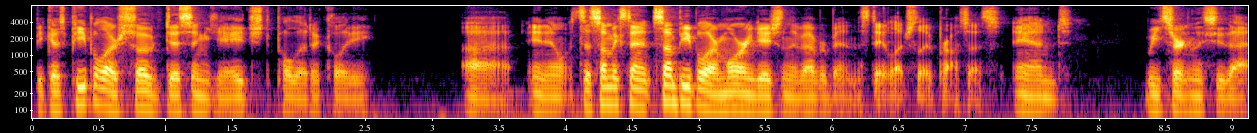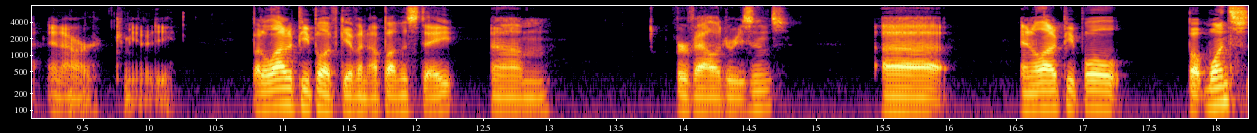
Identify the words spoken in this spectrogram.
because people are so disengaged politically uh, you know to some extent some people are more engaged than they've ever been in the state legislative process and we certainly see that in our community but a lot of people have given up on the state um, for valid reasons uh, and a lot of people but once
